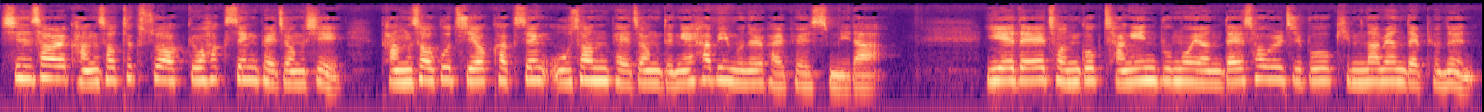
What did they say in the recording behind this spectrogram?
신설 강서특수학교 학생 배정 시 강서구 지역 학생 우선 배정 등의 합의문을 발표했습니다. 이에 대해 전국 장애인 부모연대 서울지부 김남현 대표는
